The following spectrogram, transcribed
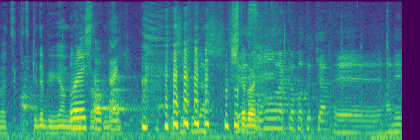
Evet gitgide büyüyen bir Öyle işte. Oktay. Teşekkürler. İşte böyle. Son olarak kapatırken eee, hani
